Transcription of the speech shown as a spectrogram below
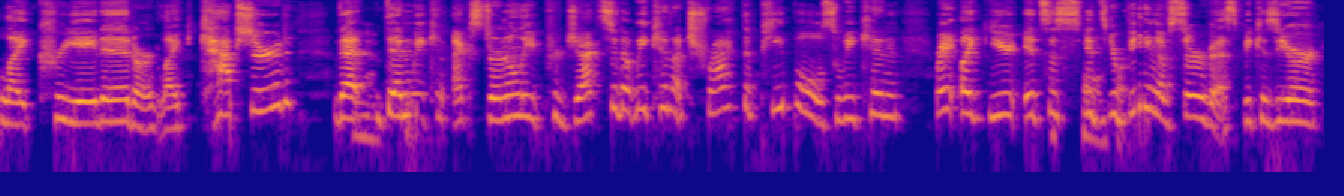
like created or like captured that yeah. then we can externally project so that we can attract the people so we can right? Like you it's a it's you're being of service because you're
